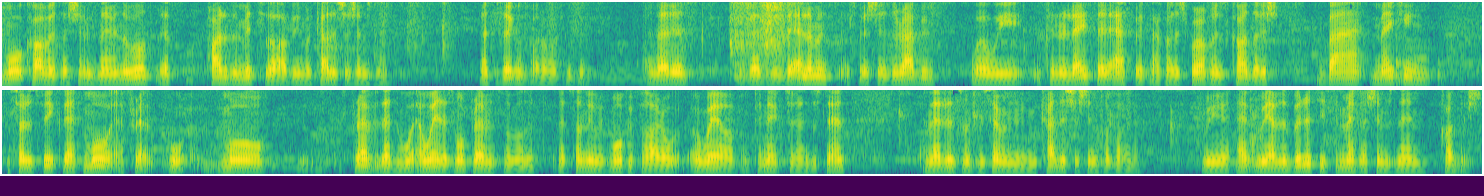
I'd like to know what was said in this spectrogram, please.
more kavod Hashem's name in the world, that's part of the mitzvah of being Makadosh Hashem's name. That's the second part of what we do. And that is that the elements, especially as a rabbim, where we can relate that aspect, that Kadosh Baruch Hu is Kadosh, by making, so to speak, that more, more that awareness more prevalent in the world. That, that's something that more people are aware of, or connect to, and understand and that is what we say when we Makadish Hashem. We have, we have the ability to make Hashem's name Kaddish.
